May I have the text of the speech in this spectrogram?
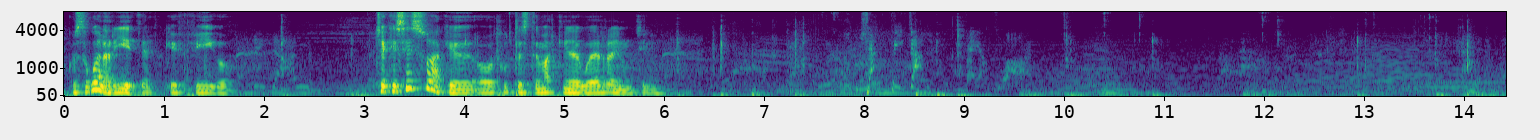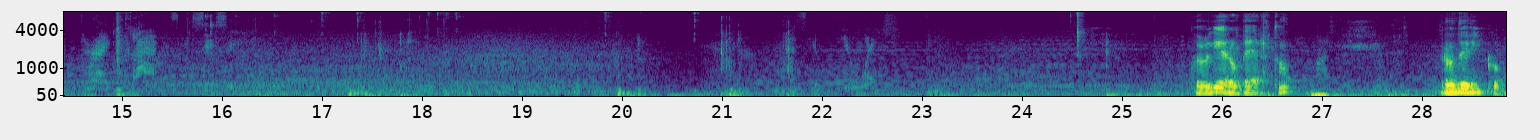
Questo qua è l'ariete, che figo. Cioè, che senso ha che ho tutte queste macchine da guerra inutili? Quello lì è Roberto. Roderico.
